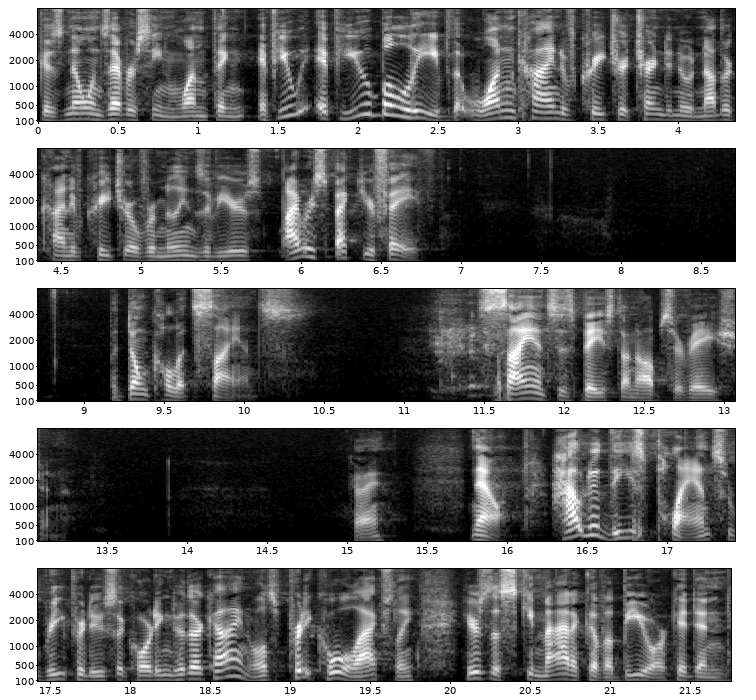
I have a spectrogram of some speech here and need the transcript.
because no one's ever seen one thing. If you, if you believe that one kind of creature turned into another kind of creature over millions of years, I respect your faith. But don't call it science. science is based on observation. Okay? Now, how do these plants reproduce according to their kind? Well, it's pretty cool, actually. Here's the schematic of a bee orchid, and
